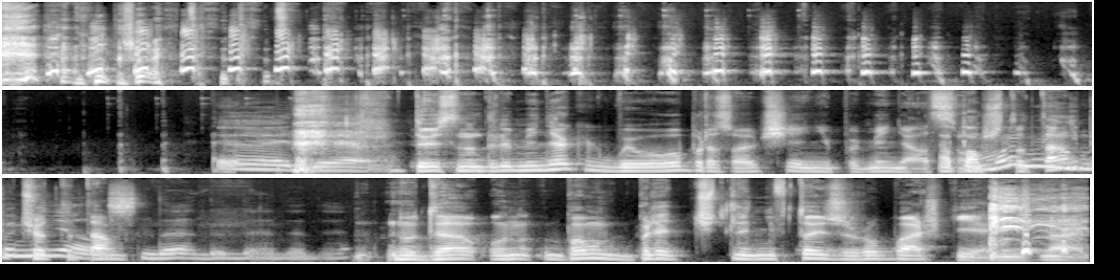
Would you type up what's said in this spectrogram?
Андроид. Ой, да. То есть, ну, для меня как бы его образ вообще не поменялся. А по-моему, там, что-то там... Да, да, да, да, да. Ну да, он, по-моему, блядь, чуть ли не в той же рубашке, я не знаю,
